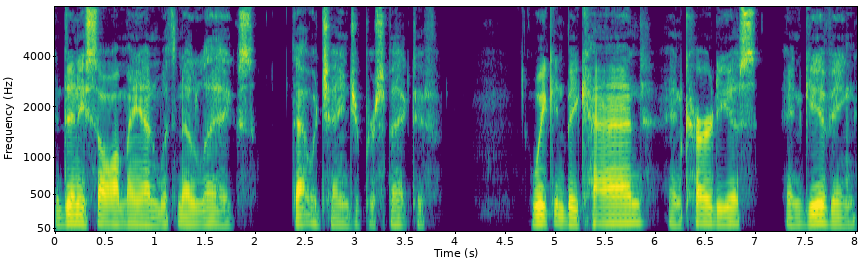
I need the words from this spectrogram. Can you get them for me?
and then he saw a man with no legs. That would change your perspective. We can be kind and courteous and giving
